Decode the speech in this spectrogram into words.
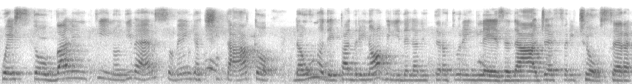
questo Valentino diverso venga citato da uno dei padri nobili della letteratura inglese, da Geoffrey Chaucer,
